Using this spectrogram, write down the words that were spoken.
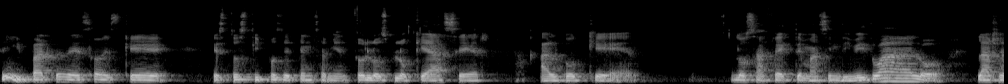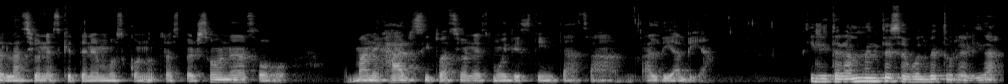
Sí, parte de eso es que estos tipos de pensamiento los bloquea hacer algo que los afecte más individual o las relaciones que tenemos con otras personas o manejar situaciones muy distintas al día a día. Y literalmente se vuelve tu realidad.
